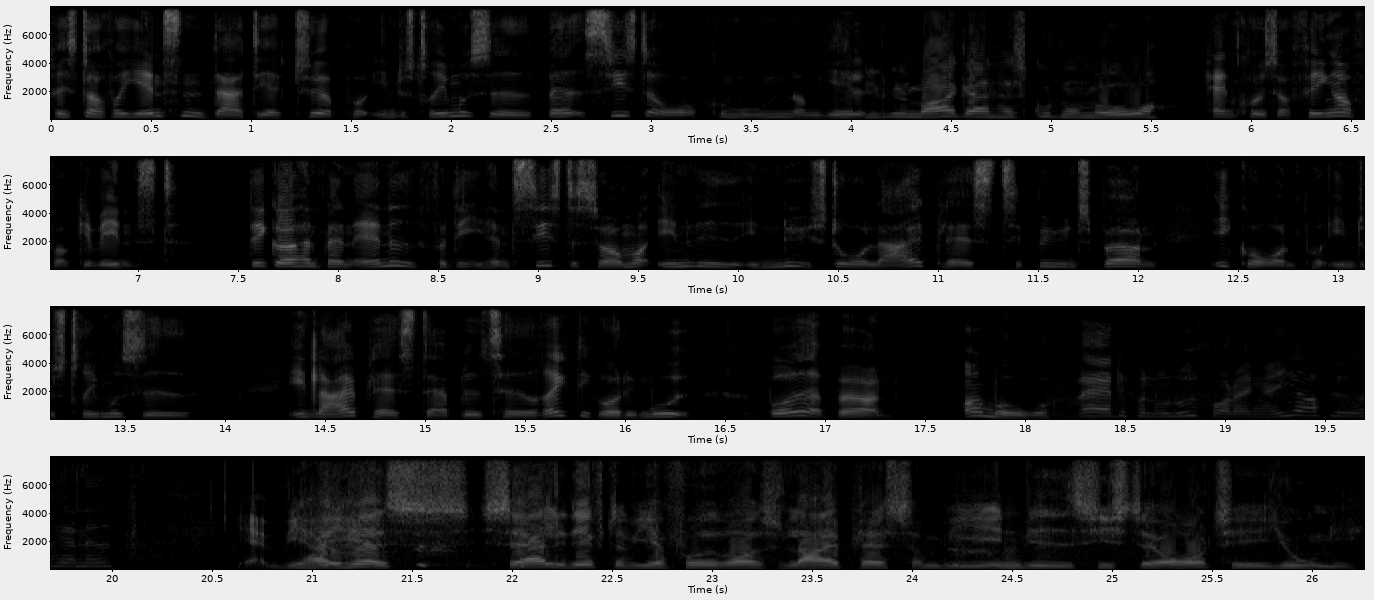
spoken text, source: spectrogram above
Christoffer Jensen, der er direktør på Industrimuseet, bad sidste år kommunen om hjælp. Vi vil meget gerne have skudt nogle måger. Han krydser fingre for gevinst. Det gør han blandt andet, fordi han sidste sommer indvidede en ny stor legeplads til byens børn i gården på Industrimuseet. En legeplads, der er blevet taget rigtig godt imod, både af børn og måger. Hvad er det for nogle udfordringer, I oplever hernede? Ja, vi har her særligt efter vi har fået vores legeplads, som vi indvidede sidste år til juni,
